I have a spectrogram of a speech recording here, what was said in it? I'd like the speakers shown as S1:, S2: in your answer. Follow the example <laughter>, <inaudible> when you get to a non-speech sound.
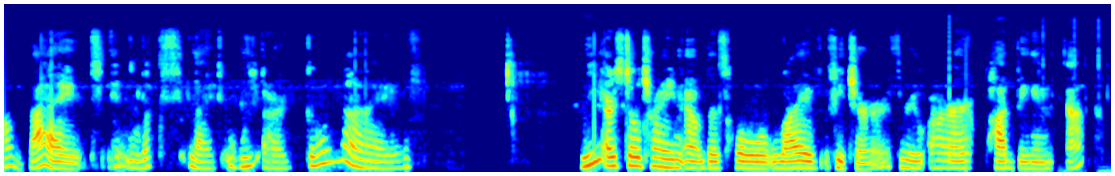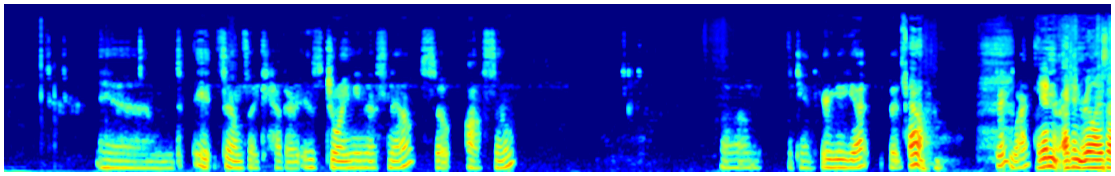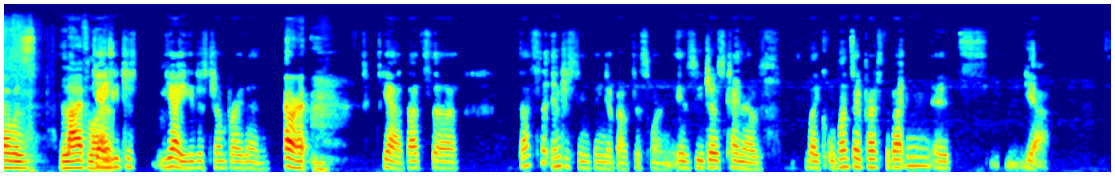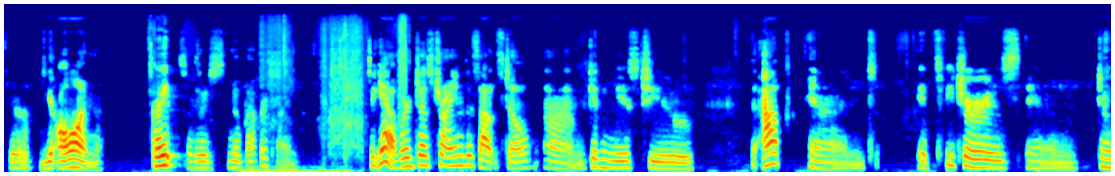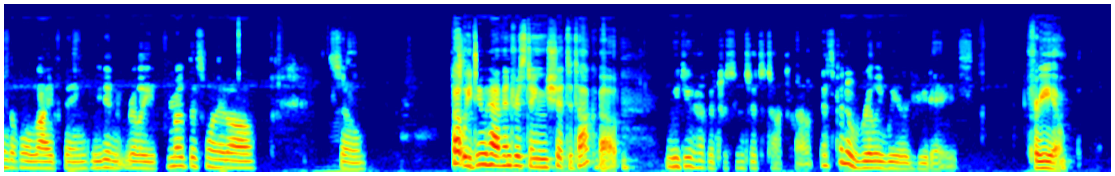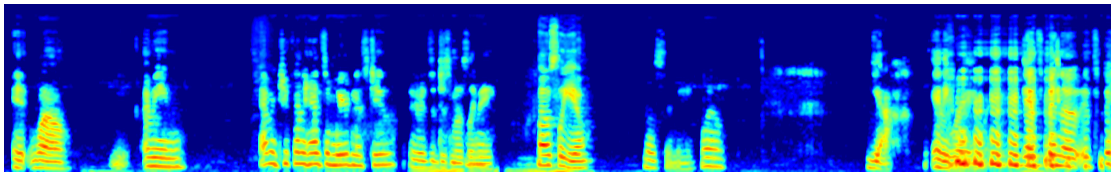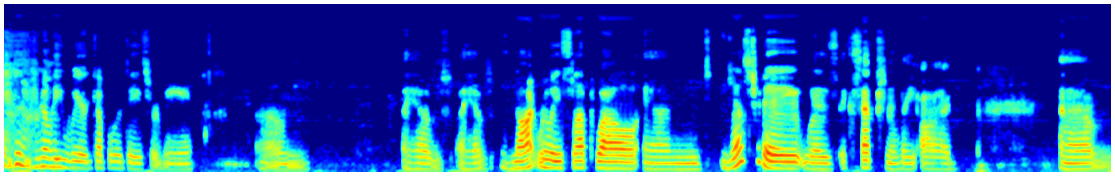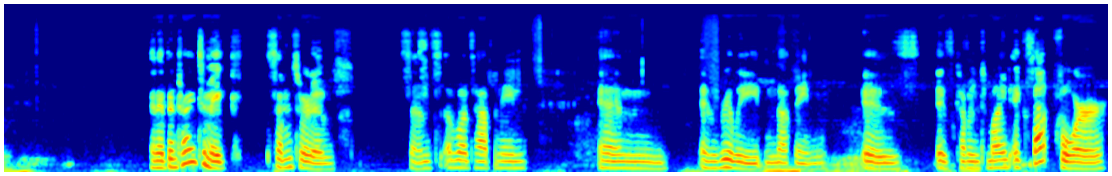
S1: All right. It looks like we are going live. We are still trying out this whole live feature through our Podbean app, and it sounds like Heather is joining us now. So awesome. Um, I can't hear you yet, but
S2: Oh,
S1: there you are.
S2: I didn't. I didn't realize I was live.
S1: Yeah,
S2: Live.
S1: you just yeah, you just jump right in.
S2: All right.
S1: Yeah, that's the That's the interesting thing about this one is you just kind of like once I press the button, it's yeah, you're you're on.
S2: Great.
S1: So there's no buffer time. But yeah, we're just trying this out still, um, getting used to the app and its features and doing the whole live thing. We didn't really promote this one at all. So
S2: But we do have interesting shit to talk about
S1: we do have interesting shit to talk about. It's been a really weird few days.
S2: for you.
S1: It well, I mean, haven't you kind of had some weirdness too, or is it just mostly me?
S2: Mostly you.
S1: Mostly me. Well, yeah. Anyway, it's been a <laughs> it's been a really weird couple of days for me. Um, I have I have not really slept well, and yesterday was exceptionally odd. Um, and I've been trying to make some sort of sense of what's happening, and and really nothing is is coming to mind except for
